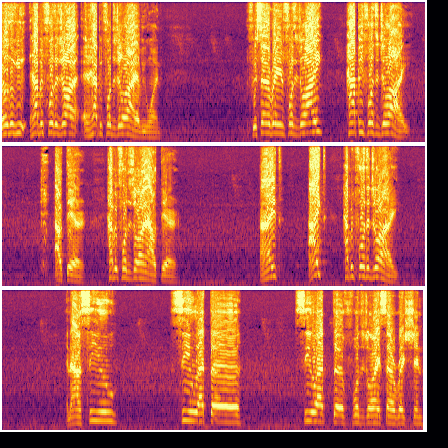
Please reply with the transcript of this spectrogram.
Those of you, happy 4th of July, and happy 4th of July, everyone. If you're celebrating 4th of July, happy 4th of July out there. Happy 4th of July out there. Alright? Alright? Happy 4th of July. And I'll see you, see you at the, see you at the 4th of July celebration.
